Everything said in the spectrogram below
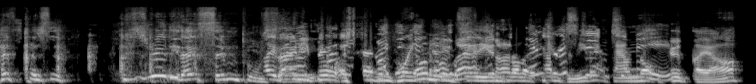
That's- that's- it's really that simple. They've Sam. only built a think seven point it's two billion dollar company. That's how me. not good they are.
